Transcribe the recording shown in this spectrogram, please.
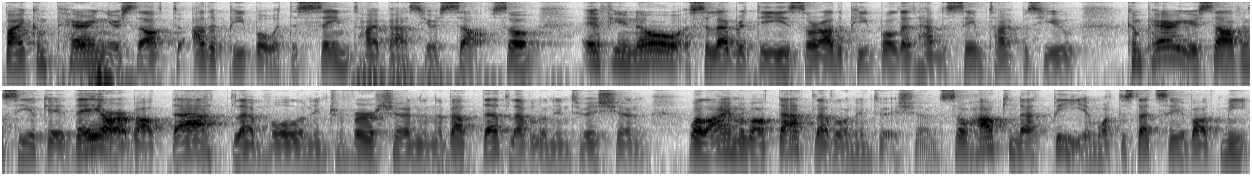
by comparing yourself to other people with the same type as yourself. So if you know celebrities or other people that have the same type as you, compare yourself and see, okay, they are about that level on introversion and about that level on intuition, while I'm about that level on intuition. So how can that be and what does that say about me?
